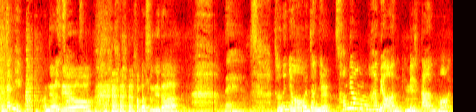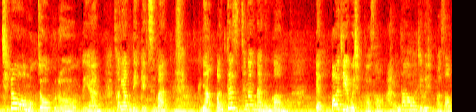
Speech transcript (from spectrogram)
자, 원장님. 안녕하세요. 반갑습니다. 네. 저는요, 원장님, 네. 성형하면 음. 일단 뭐 치료 목적으로 의한 성형도 있겠지만 음, 그냥 언뜻 생각나는 건 예뻐지고 싶어서, 아름다워지고 싶어서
